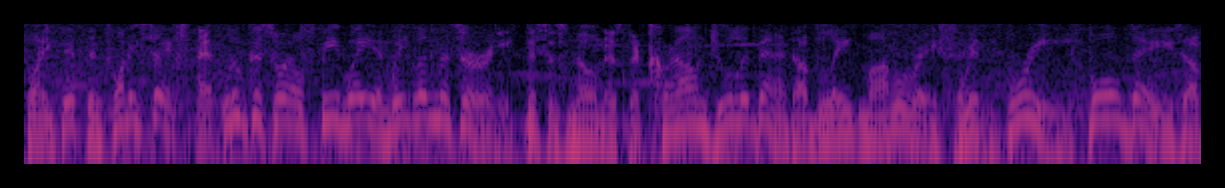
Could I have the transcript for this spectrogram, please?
25th, and 26th at Lucas Oil Speedway in Wheatland, Missouri. This is known as the crown jewel event of late model racing with three full days of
